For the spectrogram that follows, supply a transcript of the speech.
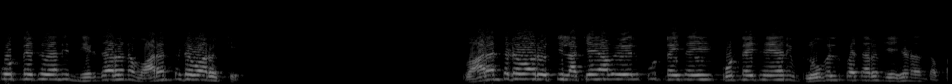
కోట్లు అవుతుందా అని నిర్ధారణ వారంతట వారు వచ్చి. వారంతట వారు వచ్చి లక్ష యాభై వేల కోట్లు అవుతాయి కోట్లు అవుతాయి అని గ్లోబల్ ప్రచారం చేసేయడం తప్ప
